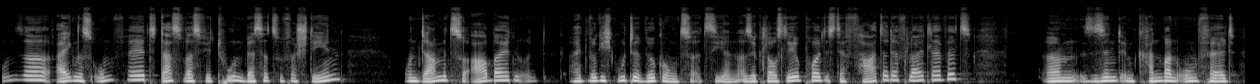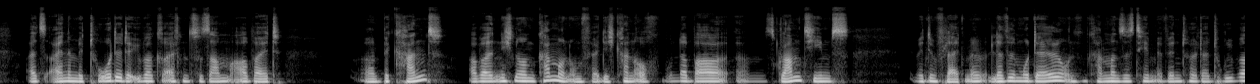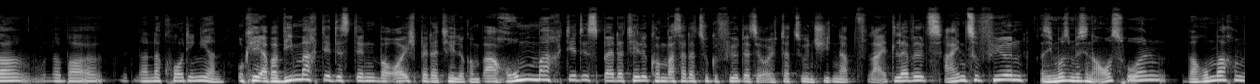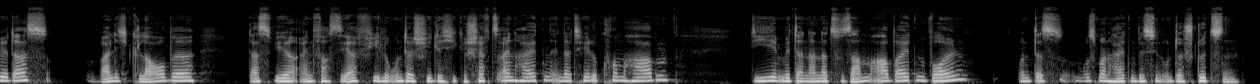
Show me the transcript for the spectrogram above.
unser eigenes Umfeld, das, was wir tun, besser zu verstehen und damit zu arbeiten und halt wirklich gute Wirkungen zu erzielen. Also Klaus Leopold ist der Vater der Flight Levels. Ähm, sie sind im Kanban-Umfeld als eine Methode der übergreifenden Zusammenarbeit äh, bekannt, aber nicht nur im Kanban-Umfeld. Ich kann auch wunderbar ähm, Scrum-Teams mit dem Flight-Level-Modell und ein Kanban-System eventuell darüber wunderbar miteinander koordinieren. Okay, aber wie macht ihr das denn bei euch bei der Telekom? Warum macht ihr das bei der Telekom? Was hat dazu geführt, dass ihr euch dazu entschieden habt, Flight-Levels einzuführen? Also ich muss ein bisschen ausholen. Warum machen wir das? Weil ich glaube, dass wir einfach sehr viele unterschiedliche Geschäftseinheiten in der Telekom haben, die miteinander zusammenarbeiten wollen. Und das muss man halt ein bisschen unterstützen.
